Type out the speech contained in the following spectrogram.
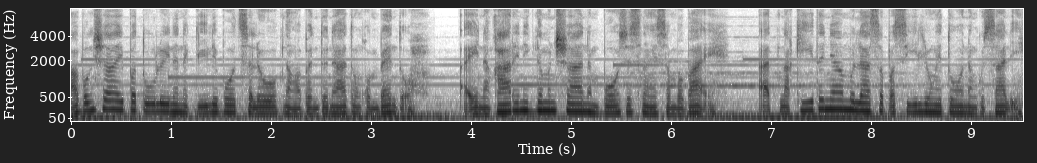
Habang siya ay patuloy na naglilibot sa loob ng abandonadong kumbento, ay nakarinig naman siya ng boses ng isang babae at nakita niya mula sa pasilyong ito ng gusali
